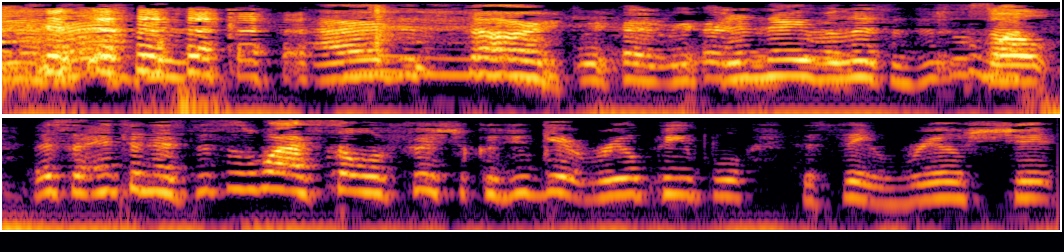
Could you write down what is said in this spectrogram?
I heard this. I heard this story. We heard, we heard The this neighbor, story. listen, this is So- why, listen, internet, this is why it's so official, because you get real people to say real shit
